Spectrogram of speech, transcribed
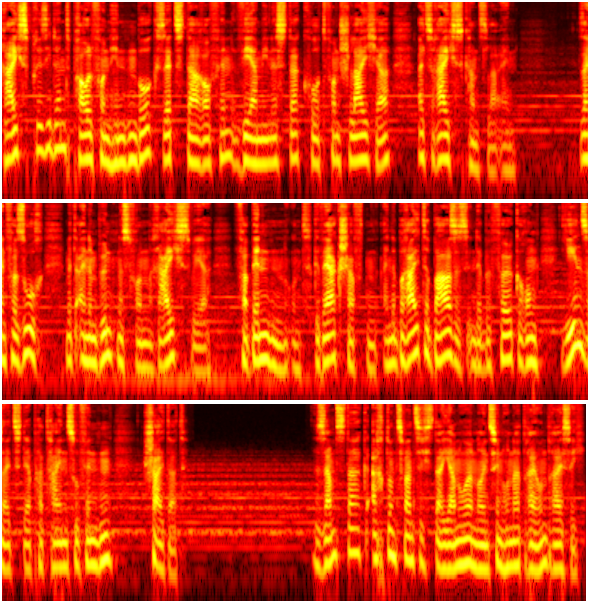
Reichspräsident Paul von Hindenburg setzt daraufhin Wehrminister Kurt von Schleicher als Reichskanzler ein. Sein Versuch, mit einem Bündnis von Reichswehr, Verbänden und Gewerkschaften eine breite Basis in der Bevölkerung jenseits der Parteien zu finden, scheitert. Samstag, 28. Januar 1933.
